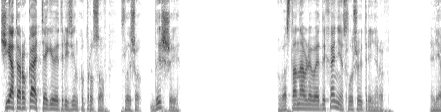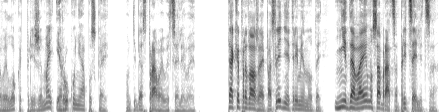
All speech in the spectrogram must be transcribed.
Чья-то рука оттягивает резинку трусов. Слышу «Дыши». Восстанавливая дыхание, слушаю тренеров. Левый локоть прижимай и руку не опускай. Он тебя с правой выцеливает. Так и продолжай. Последние три минуты. Не давай ему собраться, прицелиться.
